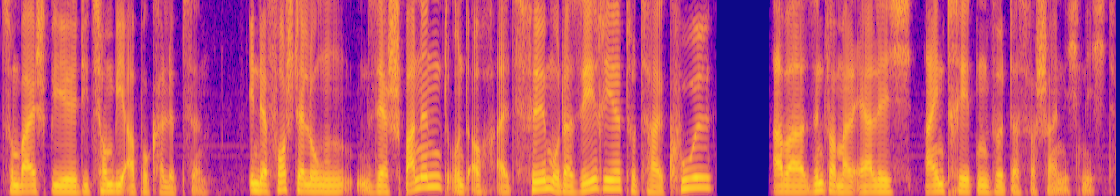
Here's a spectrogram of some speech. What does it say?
Zum Beispiel die Zombie-Apokalypse. In der Vorstellung sehr spannend und auch als Film oder Serie total cool, aber sind wir mal ehrlich, eintreten wird das wahrscheinlich nicht.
